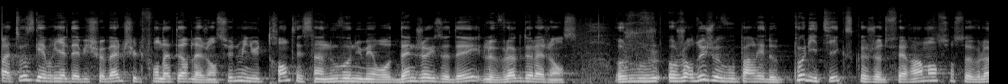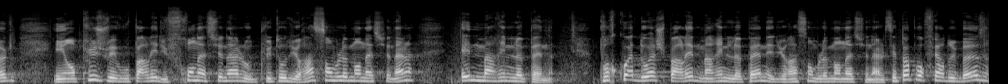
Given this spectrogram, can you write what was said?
Bonjour à tous, Gabriel Dabichebal, je suis le fondateur de l'agence 1 minute 30 et c'est un nouveau numéro d'Enjoy the Day, le vlog de l'agence. Aujourd'hui, je vais vous parler de politique, ce que je ne fais rarement sur ce vlog, et en plus, je vais vous parler du Front National, ou plutôt du Rassemblement National, et de Marine Le Pen. Pourquoi dois-je parler de Marine Le Pen et du Rassemblement national? C'est pas pour faire du buzz,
